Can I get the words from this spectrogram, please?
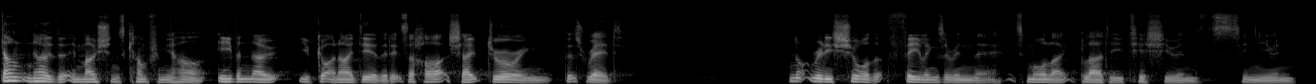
don't know that emotions come from your heart, even though you've got an idea that it's a heart-shaped drawing that's red. Not really sure that feelings are in there. It's more like bloody tissue and sinew and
